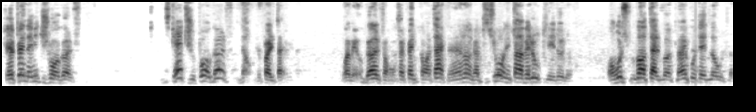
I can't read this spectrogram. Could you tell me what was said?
J'avais plein d'amis qui jouent au golf. Je dis, tu joues pas au golf? Non, j'ai pas le temps. Ouais, mais au golf, on fait plein de contacts. Non, non, non, tu vois, on est en vélo tous les deux, là. On roule sur le bord de Talbot, l'un côté de l'autre, là.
